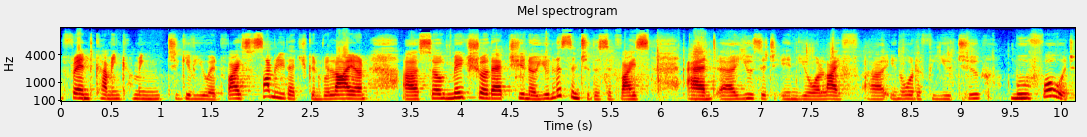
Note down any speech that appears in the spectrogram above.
friend coming coming to give you advice somebody that you can rely on uh, so make sure that you know you listen to this advice and uh, use it in your life uh, in order for you to move forward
